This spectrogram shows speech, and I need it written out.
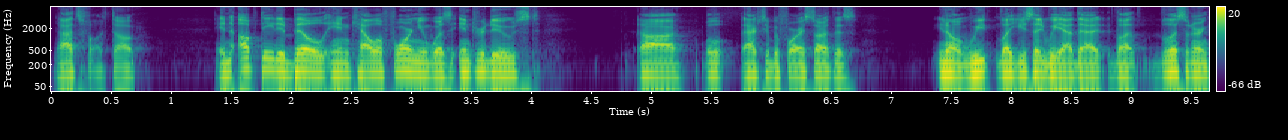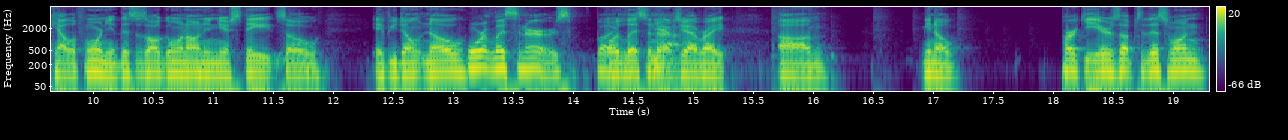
That's fucked up. An updated bill in California was introduced. Uh, well, actually, before I start this, you know, we like you said, we had that, that listener in California. This is all going on in your state. So if you don't know, Or listeners, but or listeners, yeah, right. Um, you know, perk your ears up to this one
